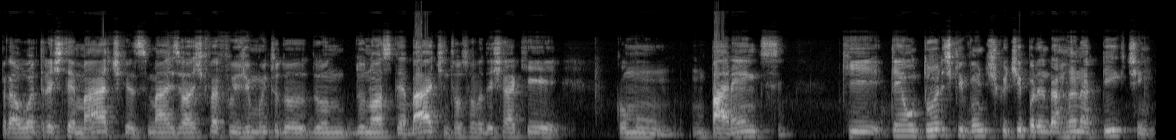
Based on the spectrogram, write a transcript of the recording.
para outras temáticas, mas eu acho que vai fugir muito do, do, do nosso debate, então só vou deixar aqui como um, um parêntese que tem autores que vão discutir, por exemplo, a Hannah Pictin,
